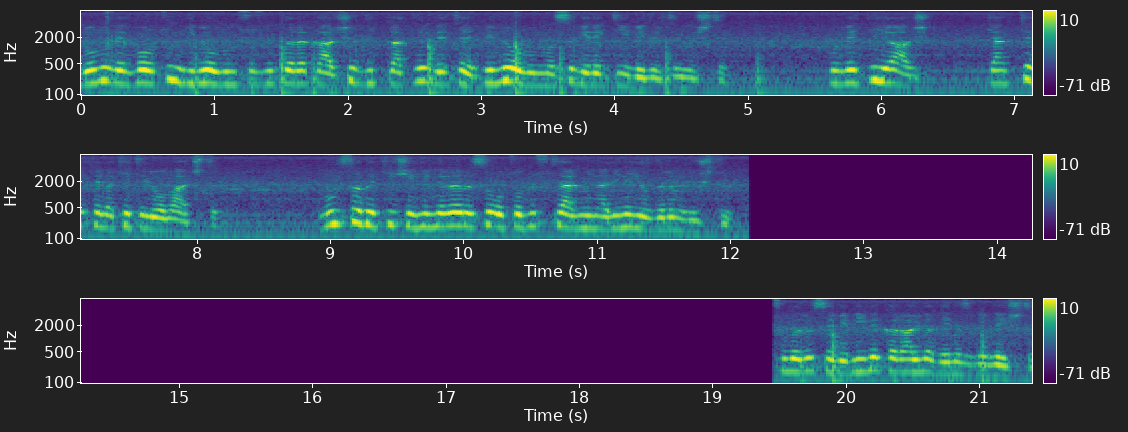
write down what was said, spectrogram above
dolu ve hortum gibi olumsuzluklara karşı dikkatli ve tedbirli olunması gerektiği belirtilmişti. Kuvvetli yağış, kentte felakete yol açtı. Bursa'daki şehirler arası otobüs terminaline yıldırım düştü. Suları sebebiyle karayla deniz birleşti.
